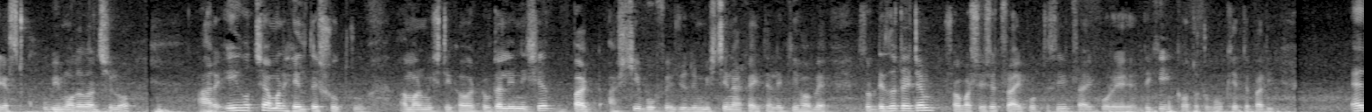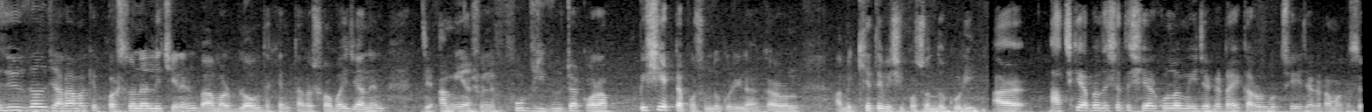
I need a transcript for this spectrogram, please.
টেস্ট খুবই মজাদার ছিল। আর এই হচ্ছে আমার হেলথের শত্রু। আমার মিষ্টি খাওয়া টোটালি নিষেধ বাট আসছি বুফে যদি মিষ্টি না খাই তাহলে কি হবে? সো ডেজার্ট আইটেম সবার শেষে ট্রাই করতেছি ট্রাই করে দেখি কতটুকু খেতে পারি। অ্যাজ ইউজুয়াল যারা আমাকে পার্সোনালি চেনেন বা আমার ব্লগ দেখেন, তারা সবাই জানেন যে আমি আসলে ফুড রিভিউটা করা বেশি একটা পছন্দ করি না, কারণ আমি খেতে বেশি পছন্দ করি। আর আজকে আপনাদের সাথে শেয়ার করলাম এই জায়গাটায়, কারণ হচ্ছে এই জায়গাটা আমার কাছে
